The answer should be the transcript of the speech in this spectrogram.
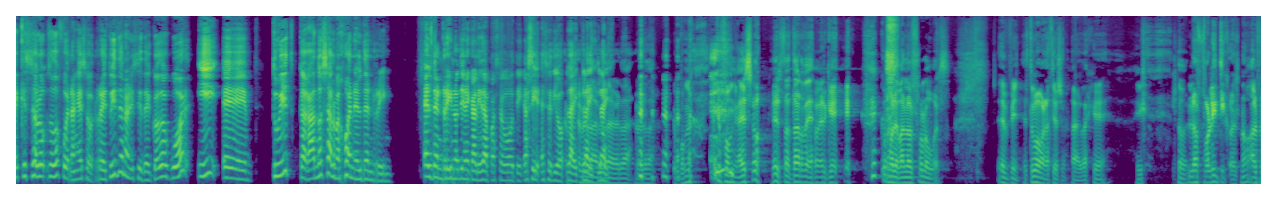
es que solo todos fueran eso, retweets de análisis de God of War y eh, tweet cagándose a lo mejor en Elden Ring. Elden Ring no tiene calidad para ese gótico. Así, ese tío, like, like, like. Es verdad, es verdad. Que ponga, que ponga, eso esta tarde a ver qué, cómo le van los followers. En fin, estuvo gracioso. La verdad es que los políticos, ¿no? Al,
